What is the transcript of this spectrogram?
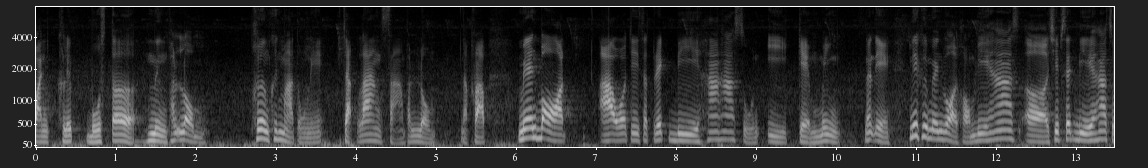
วันคลิปบูสเตอร์1พัดลม เพิ่มขึ้นมาตรงนี้จากล่าง 3 พัดลมนะครับเมนบอร์ด ROG Strix B550E Gaming นั่นเอง นี่คือเมนบอร์ดของ B5 เอ่อชิปเซ็ต B550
